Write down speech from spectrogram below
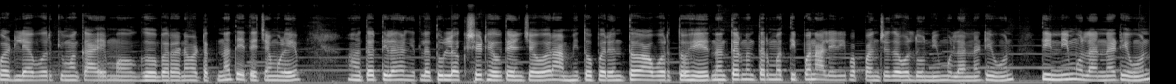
पडल्यावर किंवा काय मग बरं नाही वाटत ना ते. त्याच्यामुळे तर तिला सांगितलं तू लक्ष ठेव त्यांच्यावर आम्ही तोपर्यंत आवरतो हे. नंतर नंतर मग ती पण आलेली पप्पांच्या जवळ दोन्ही मुलांना ठेवून तिन्ही मुलांना ठेवून.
